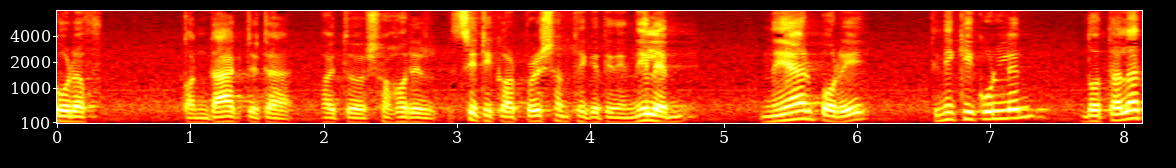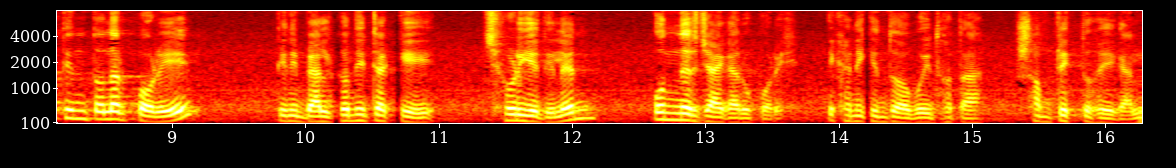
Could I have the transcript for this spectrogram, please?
কোড অফ কন্ডাক্ট এটা হয়তো শহরের সিটি কর্পোরেশন থেকে তিনি নিলেন, নেয়ার পরে তিনি কি করলেন? দোতলা তিনতলার পরে তিনি ব্যালকনিটাকে ছড়িয়ে দিলেন অন্যের জায়গার উপরে। এখানে কিন্তু অবৈধতা সম্পৃক্ত হয়ে গেল।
